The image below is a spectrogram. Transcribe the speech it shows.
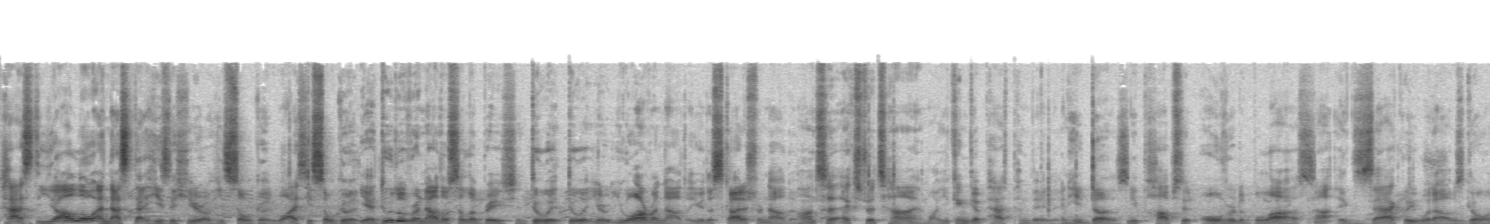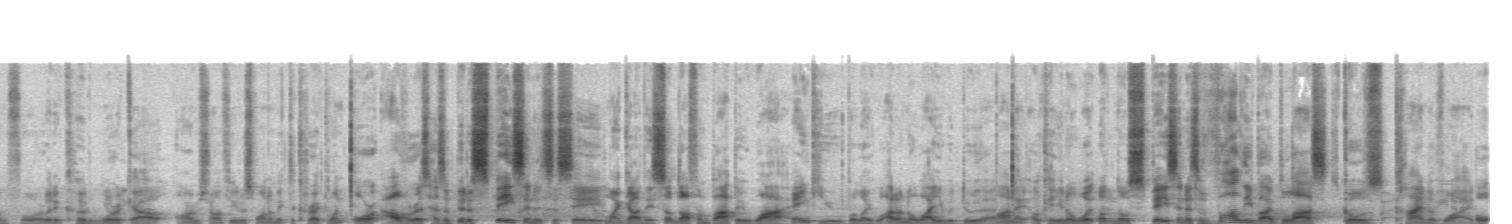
past Diallo, and that's that he's the hero. He's so good. Why is he so good? Yeah, do the Ronaldo celebration. Do it, do it. You're you are Ronaldo. You're the Scottish Ronaldo. On to extra time. Well, you can get past Pembele, and he does. And he pops it over to Blas. Not exactly what I was going for, but it could work out. Armstrong, if you just want to make the correct one, or Alvarez has a bit of space in it to save. Oh my God, they subbed off Mbappe. Why? Thank you, but like well, I don't know why you would do that. Mane, okay, you know what? Oh, no space, and it's a volley by Blas goes kind of wide. Oh,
